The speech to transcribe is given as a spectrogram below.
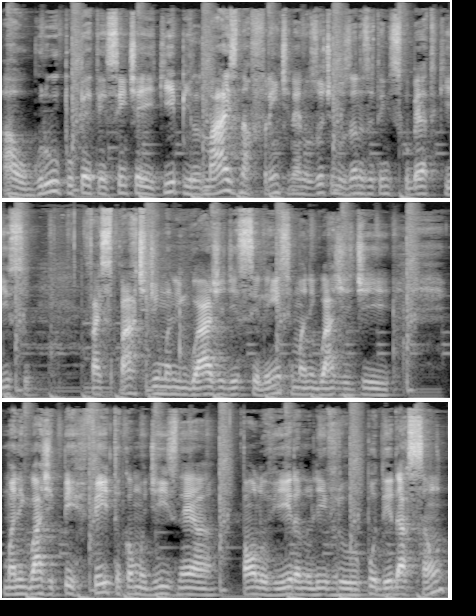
ao grupo, pertencente à equipe. Mais na frente, né, nos últimos anos eu tenho descoberto que isso faz parte de uma linguagem de excelência, uma linguagem de uma linguagem perfeita, como diz né, Paulo Vieira no livro Poder da Ação.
